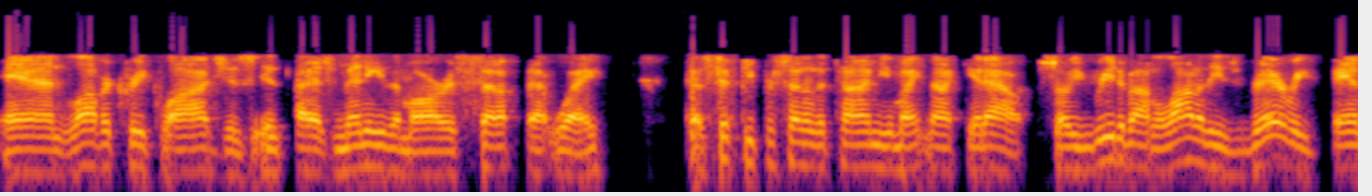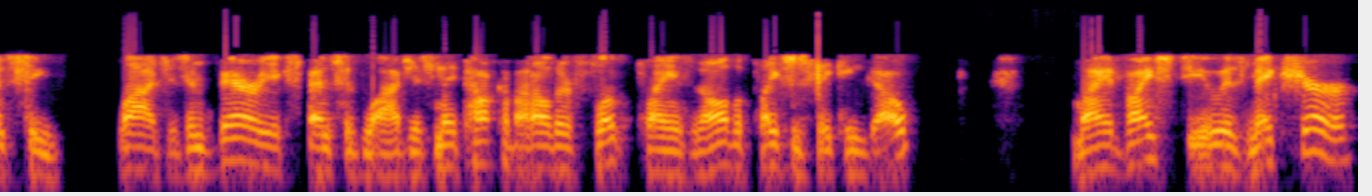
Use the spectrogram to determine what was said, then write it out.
And Lava Creek Lodge is, is as many of them are, is set up that way because 50% of the time you might not get out. So you read about a lot of these very fancy lodges and very expensive lodges, and they talk about all their float planes and all the places they can go. My advice to you is make sure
